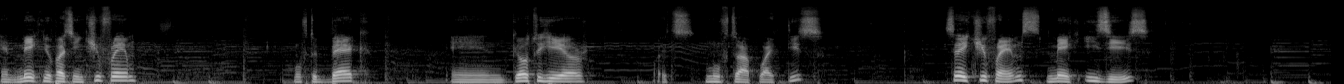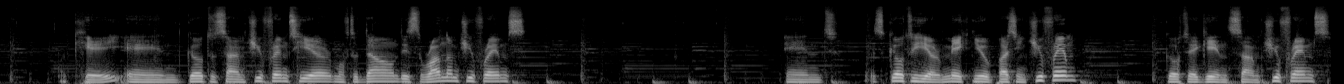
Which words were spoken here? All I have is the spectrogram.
and make new passing keyframe, move to back, and go to here, let's move to up like this, select keyframes, make easies, okay, and go to some keyframes here, move to down, these random keyframes, and let's go to here make new passing keyframe go to again some keyframes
